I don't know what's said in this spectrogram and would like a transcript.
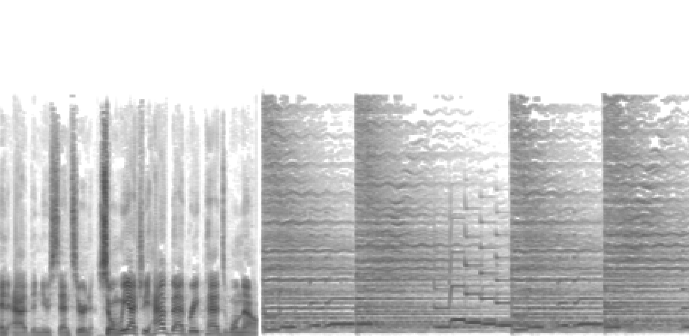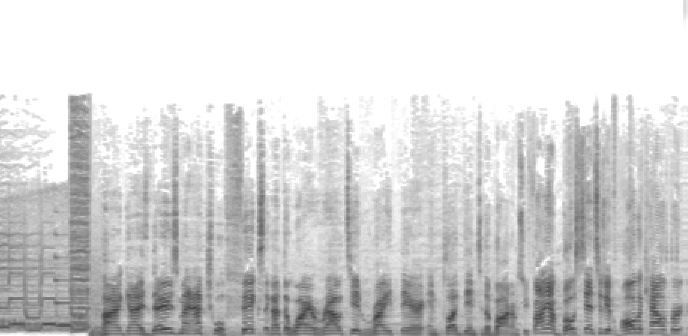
and add the new sensor. So when we actually have bad brake pads, we'll know. Alright guys, there's my actual fix. I got the wire routed right there and plugged into the bottom. So we finally have both sensors. We have all the caliper,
